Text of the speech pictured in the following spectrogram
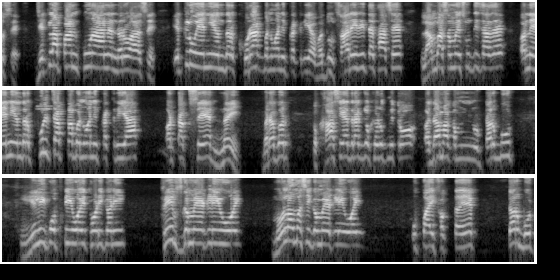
હશે, જેટલા પાન કૂણા અને નરવા હશે, એટલું એની અંદર ખોરાક બનવાની પ્રક્રિયા વધુ સારી રીતે થશે, લાંબા સમય સુધી થશે, અને એની અંદર ફૂલ ચાપકા બનવાની પ્રક્રિયા અટકશે નહીં. બરાબર? તો ખાસ યાદ રાખજો ખેડૂત મિત્રો, અદામા કંપનીનું ટરબૂટ લીલી પોપટી હોય થોડી ઘણી, થ્રીપ્સ ગમે એટલી હોય મોલોમસી ગમે એટલી હોય, ઉપાય ફક્ત એક ટરબૂટ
